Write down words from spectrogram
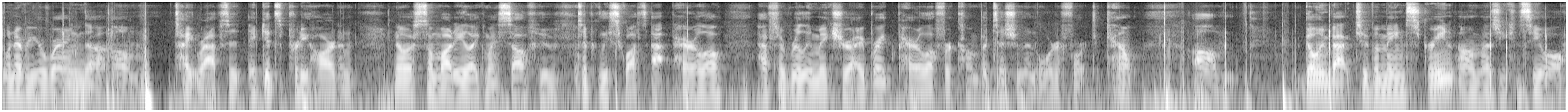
whenever you're wearing the um, tight wraps it, it gets pretty hard. And you know as somebody like myself who typically squats at parallel have to really make sure I break parallel for competition in order for it to count. Um, going back to the main screen, um, as you can see, well,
